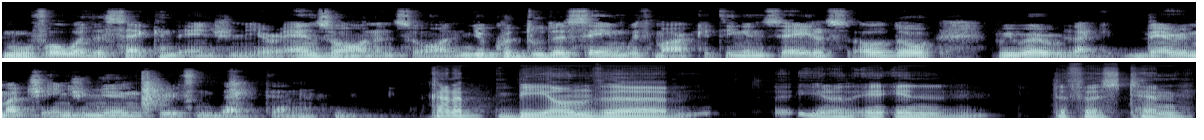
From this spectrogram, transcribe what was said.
move over the second engineer and so on and so on. You could do the same with marketing and sales, although we were like very much engineering driven back then. Kind of beyond the, you know, in, in the first 10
